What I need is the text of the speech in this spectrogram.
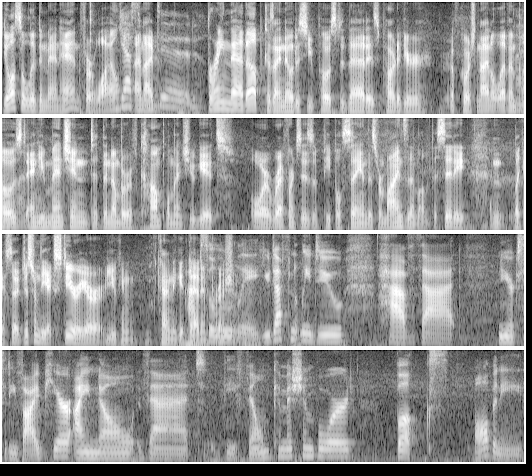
You also lived in Manhattan for a while. Yes, and I did. bring that up because I noticed you posted that as part of your, of course, 9/11 post, and you mentioned the number of compliments you get or references of people saying this reminds them of the city. And like I said, just from the exterior, you can kind of get that Absolutely. impression. You definitely do have that New York City vibe here. I know that the Film Commission Board books Albany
